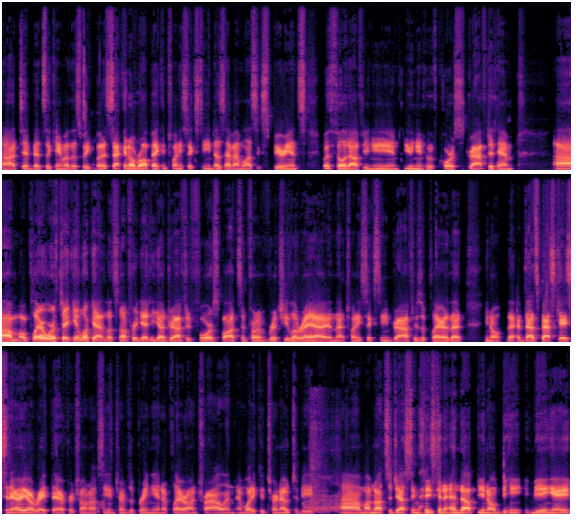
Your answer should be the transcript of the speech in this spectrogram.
uh, tidbits that came out this week. But a second overall pick in 2016 does have MLS experience with Philadelphia Union, Union who of course drafted him. Um, a player worth taking a look at. Let's not forget he got drafted four spots in front of Richie Laryea in that 2016 draft. Who's a player that you know that, that's best case scenario right there for Toronto FC in terms of bringing in a player on trial and, and what he could turn out to be. Um, I'm not suggesting that he's going to end up you know being being a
